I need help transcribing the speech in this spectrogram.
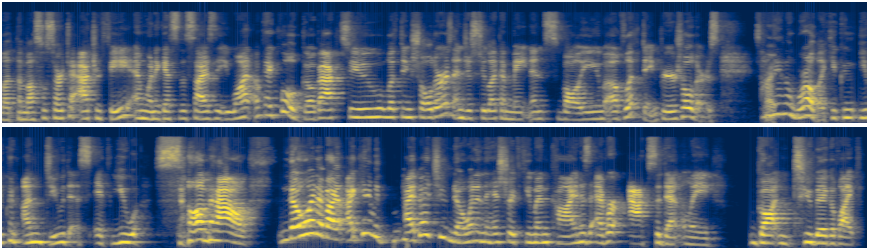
let the muscle start to atrophy. And when it gets to the size that you want, okay, cool. Go back to lifting shoulders and just do like a maintenance volume of lifting for your shoulders. It's not right. in the world. Like you can, you can undo this if you somehow, no one about, I can't even, I bet you no one in the history of humankind has ever accidentally gotten too big of like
